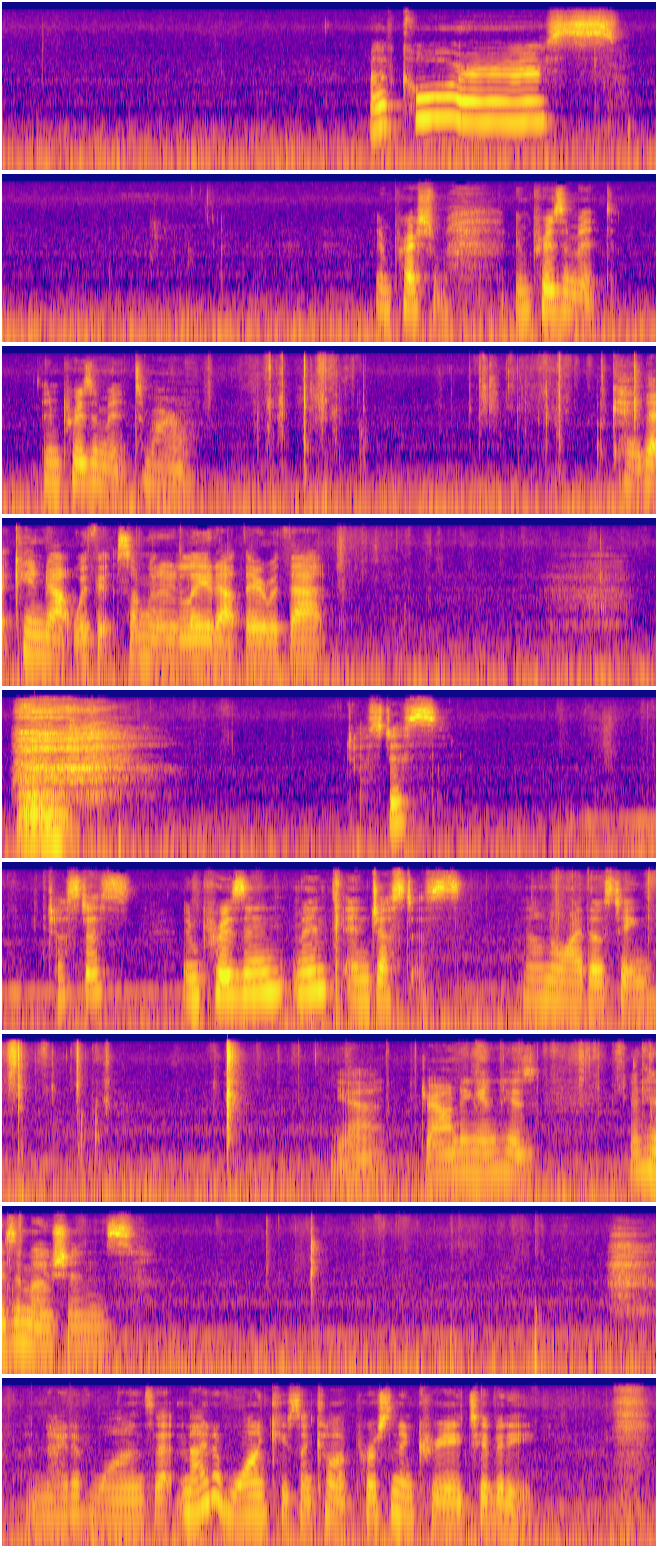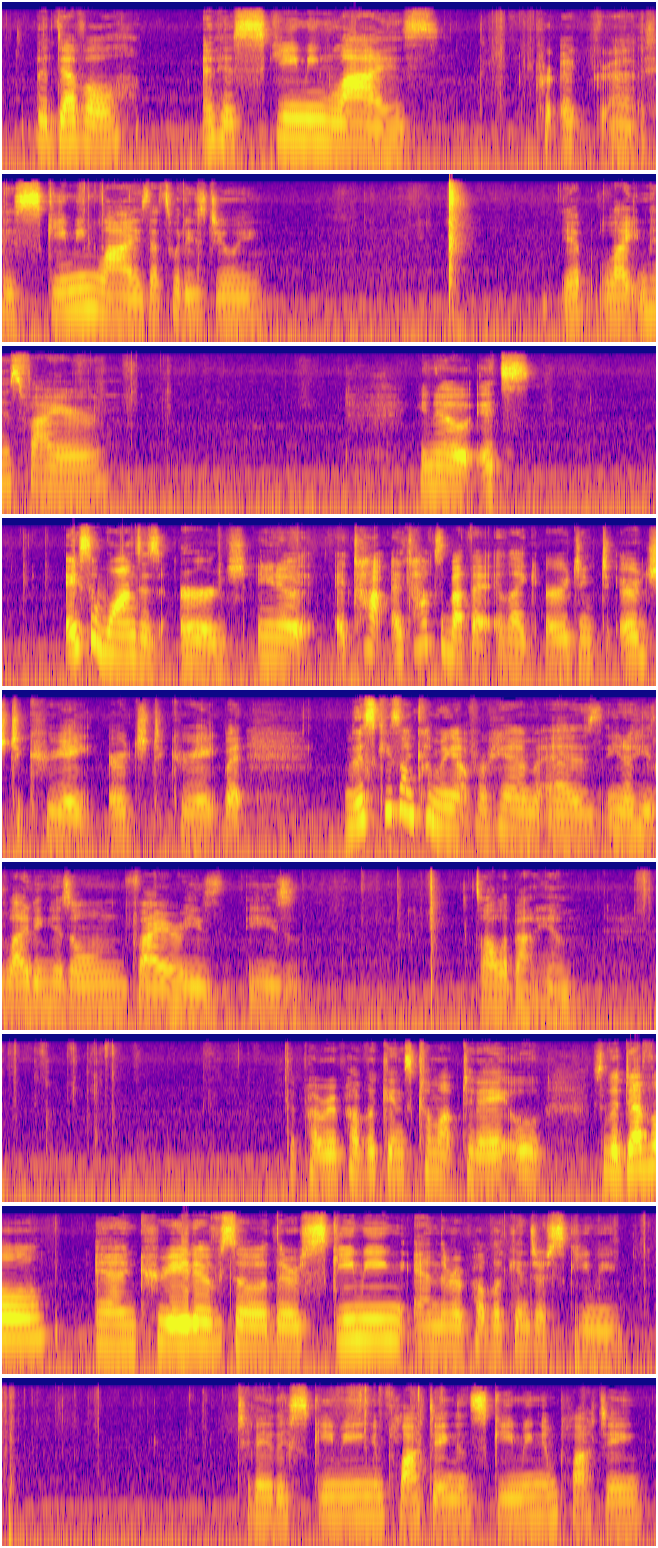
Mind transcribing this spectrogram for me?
Of course. Impression, imprisonment, imprisonment tomorrow. Okay, that came out with it, so I'm going to lay it out there with that. justice, justice, imprisonment, and justice. I don't know why those things. Yeah, drowning in his in his emotions. The Knight of Wands. That Knight of Wands keeps on coming. Person and creativity. The devil and his scheming lies. Uh, uh, his scheming lies. That's what he's doing. Yep, lighten his fire. You know, it's Ace of Wands is urge. You know, it ta- it talks about that like urging to urge to create, urge to create, but this keeps on coming up for him as you know he's lighting his own fire. He's he's it's all about him. The Republicans come up today. Ooh, so the devil and creative. So they're scheming, and the Republicans are scheming. Today they're scheming and plotting and scheming and plotting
